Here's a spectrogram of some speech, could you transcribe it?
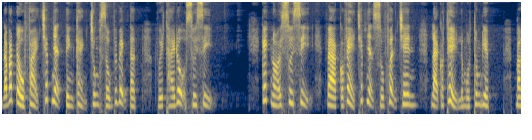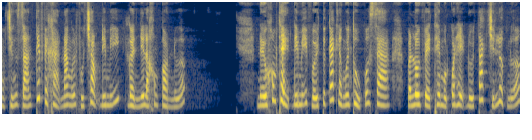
đã bắt đầu phải chấp nhận tình cảnh chung sống với bệnh tật với thái độ xuôi xị. Cách nói xuôi xị và có vẻ chấp nhận số phận trên lại có thể là một thông điệp, bằng chứng gián tiếp về khả năng Nguyễn Phú Trọng đi Mỹ gần như là không còn nữa. Nếu không thể đi Mỹ với tư cách là nguyên thủ quốc gia và lôi về thêm một quan hệ đối tác chiến lược nữa,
